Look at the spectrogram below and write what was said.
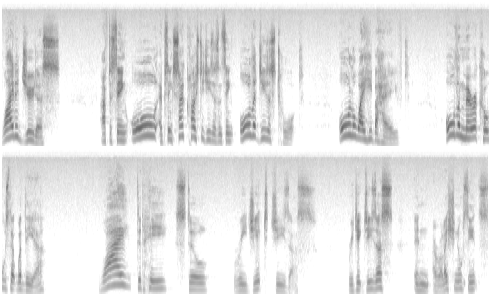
Why did Judas, after seeing all, being so close to Jesus and seeing all that Jesus taught, all the way he behaved, all the miracles that were there, why did he still reject Jesus? Reject Jesus in a relational sense,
